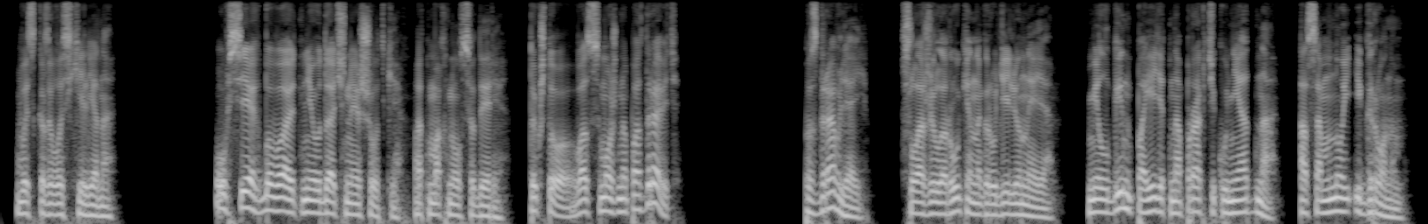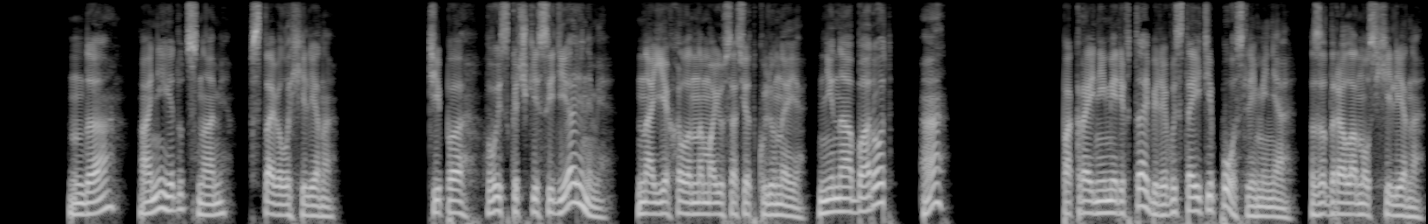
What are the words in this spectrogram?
— высказалась Хелена. «У всех бывают неудачные шутки», — отмахнулся Дерри. «Так что, вас можно поздравить?» «Поздравляй», — сложила руки на груди Люнея. «Милгин поедет на практику не одна, а со мной и Гроном». «Да, они едут с нами», — вставила Хелена. «Типа выскочки с идеальными?» — наехала на мою соседку Люнея. «Не наоборот, а?» «По крайней мере, в табеле вы стоите после меня», — задрала нос Хелена.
